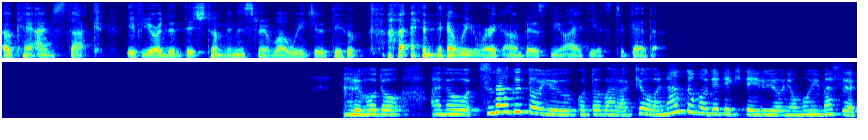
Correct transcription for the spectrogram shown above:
okay, I'm stuck. If you're the digital minister, what would you do? and then we work on those new ideas together. なるほど。あの、つなぐという言葉が今日は何度も出てきているように思います。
